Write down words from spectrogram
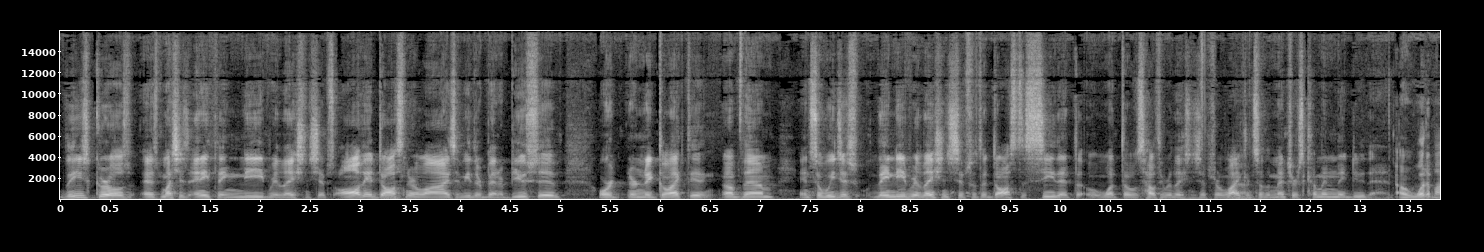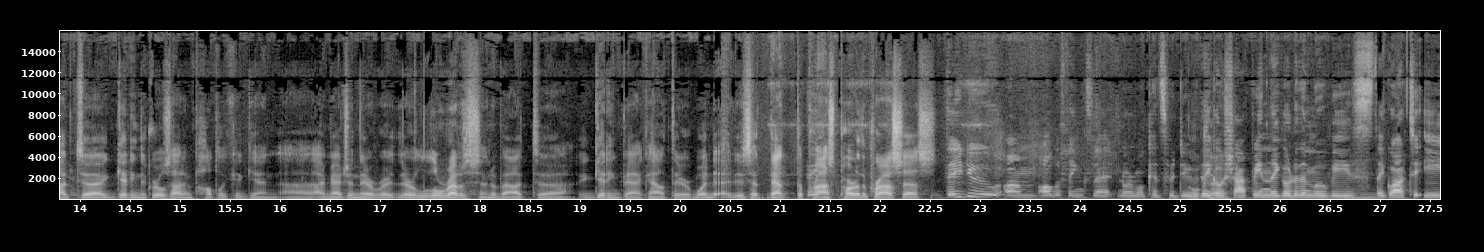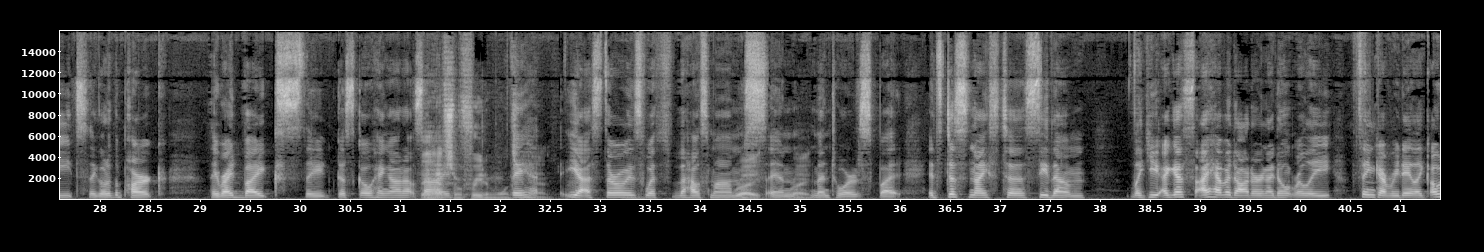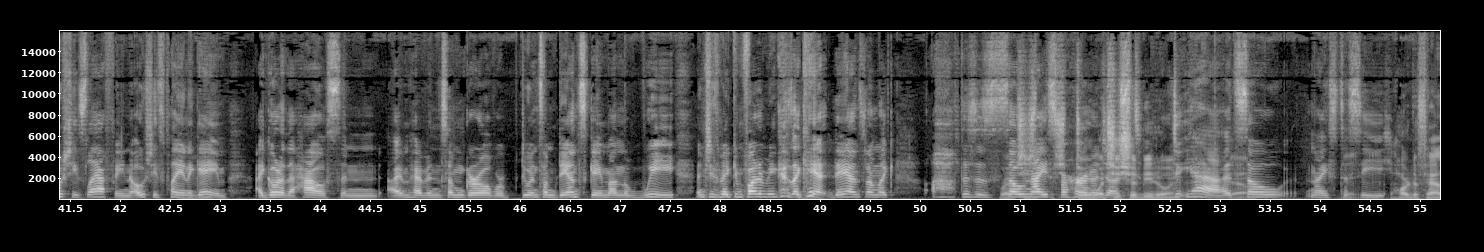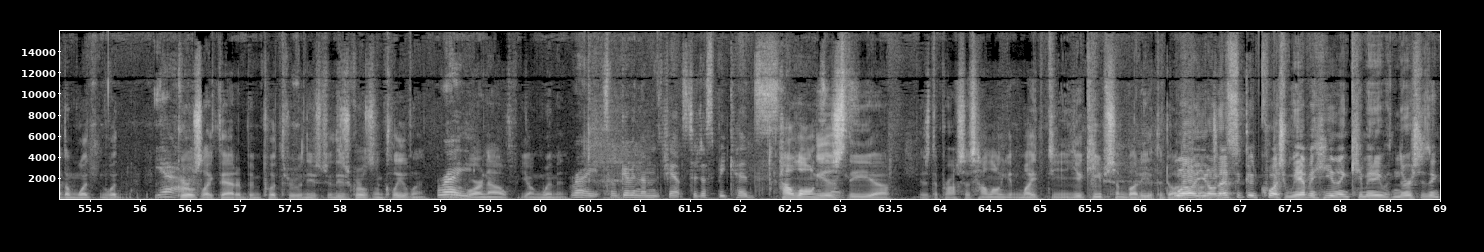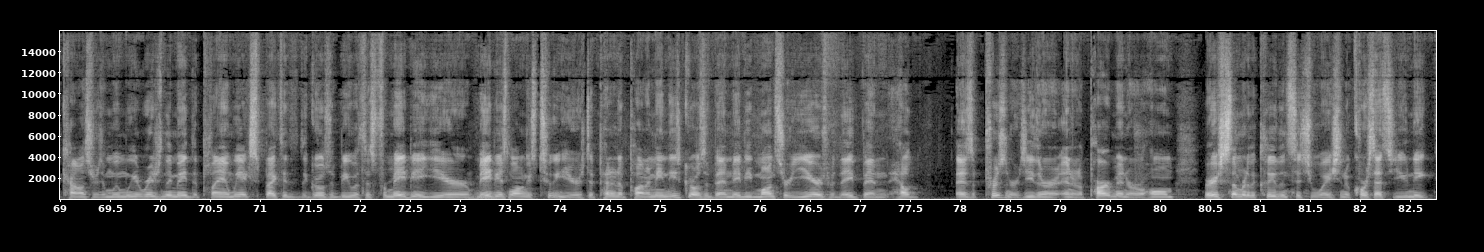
these girls, as much as anything, need relationships. All the adults in their lives have either been abusive or, or neglecting of them. And so we just, they need relationships with adults to see that the, what those healthy relationships are like. Yeah. And so the mentors come in and they do that. Uh, what about uh, getting the girls out in public again? Uh, I imagine they're, they're a little reticent about uh, getting back out there. What, is that, that the they, part of the process? They do um, all the things that normal kids would do. Okay. They go shopping, they go to the movies, mm -hmm. they go out to eat, they go to the park. They ride bikes. They just go hang out outside. They have some freedom once they again. yes, they're always with the house moms right, and right. mentors, but it's just nice to see them. Like you, I guess I have a daughter, and I don't really think every day like, oh, she's laughing, oh, she's playing mm. a game. I go to the house and I'm having some girl. We're doing some dance game on the Wii, and she's making fun of me because I can't dance. And I'm like, oh, this is right, so she's, nice for her doing to what just she should be doing. Do, yeah, it's yeah. so nice to yeah. see. Hard to fathom what what yeah. girls like that have been put through, and these these girls in Cleveland, right. who, are now young women. Right. So giving them the chance to just be kids. How long is the uh, is the process? How long might you keep somebody at the daughter Well, project? you know, that's a good question. We have a healing committee with nurses and counselors, and when we originally made the plan, we expected that the girls would be with us for maybe a year, mm -hmm. maybe as long as two years, depending upon. I mean, these girls have been maybe months or years where they've been held as prisoners, either in an apartment or a home, very similar to the Cleveland situation. Of course, that's a unique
